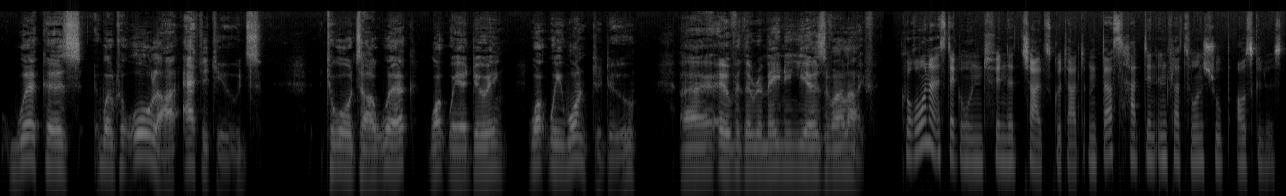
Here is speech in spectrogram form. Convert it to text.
workers, well, to all our attitudes towards our work, what we are doing, what we want to do uh, over the remaining years of our life. Corona ist der Grund, findet Charles Goodhart, und das hat den Inflationsschub ausgelöst.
